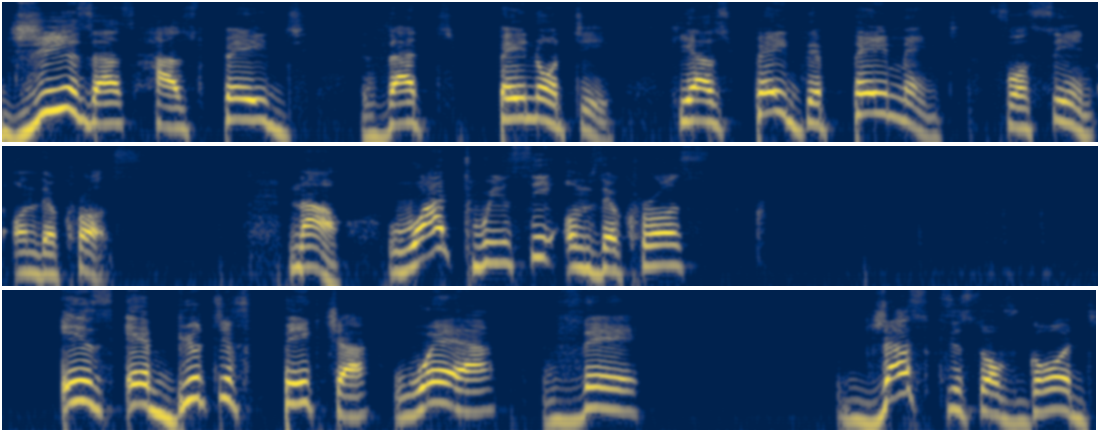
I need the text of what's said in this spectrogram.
Jesus has paid that penalty. He has paid the payment for sin on the cross. Now, what we see on the cross is a beautiful picture where the justice of God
